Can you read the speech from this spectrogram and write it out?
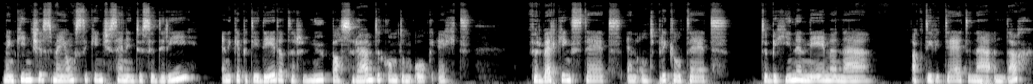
mijn kindjes, mijn jongste kindjes zijn intussen drie. En ik heb het idee dat er nu pas ruimte komt om ook echt verwerkingstijd en ontprikkeltijd te beginnen nemen na activiteiten, na een dag.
